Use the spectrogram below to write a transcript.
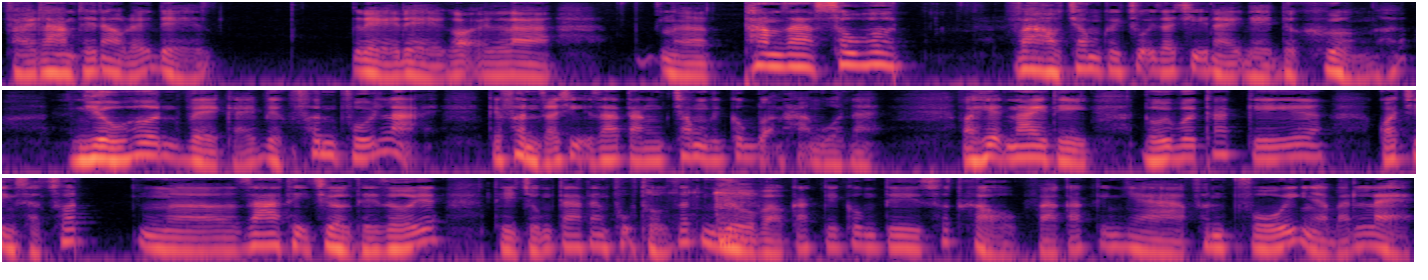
phải làm thế nào đấy để để để gọi là, là tham gia sâu hơn vào trong cái chuỗi giá trị này để được hưởng nhiều hơn về cái việc phân phối lại cái phần giá trị gia tăng trong cái công đoạn hạ nguồn này. Và hiện nay thì đối với các cái quá trình sản xuất ra thị trường thế giới ấy, thì chúng ta đang phụ thuộc rất nhiều vào các cái công ty xuất khẩu và các cái nhà phân phối nhà bán lẻ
